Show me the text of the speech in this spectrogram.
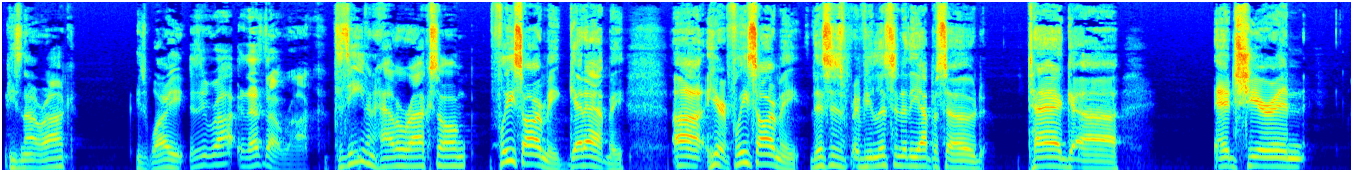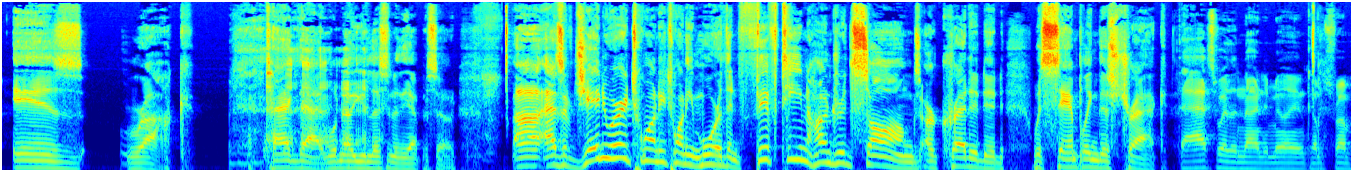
He's not rock. He's white. Is he rock? That's not rock. Does he even have a rock song? Fleece Army, get at me. Uh, here, Fleece Army. This is if you listen to the episode, tag uh, Ed Sheeran is rock. Tag that. We'll know you listen to the episode. Uh, as of January 2020, more than 1,500 songs are credited with sampling this track. That's where the 90 million comes from.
